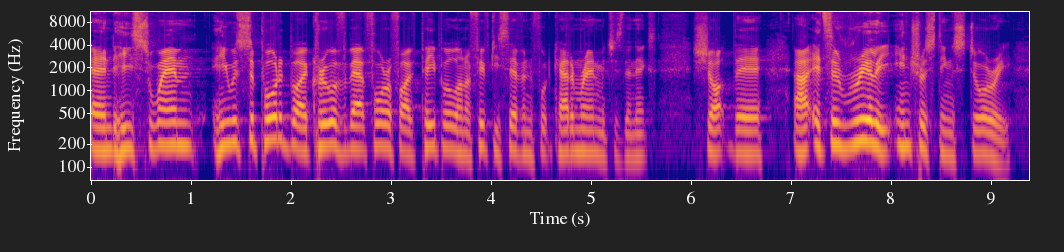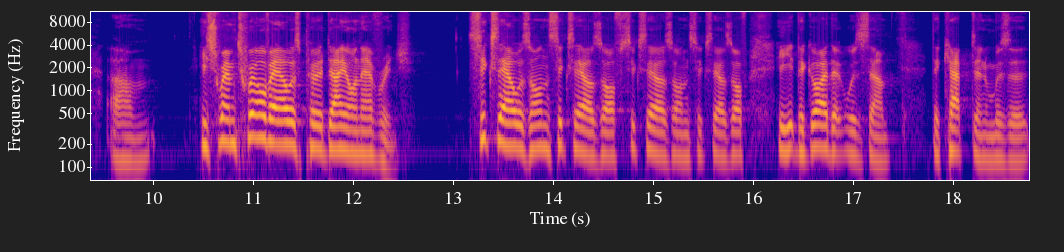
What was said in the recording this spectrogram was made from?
and he swam, he was supported by a crew of about four or five people on a 57 foot catamaran, which is the next shot there. Uh, it's a really interesting story. Um, he swam 12 hours per day on average. Six hours on, six hours off, six hours on, six hours off. He, the guy that was um, the captain was a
